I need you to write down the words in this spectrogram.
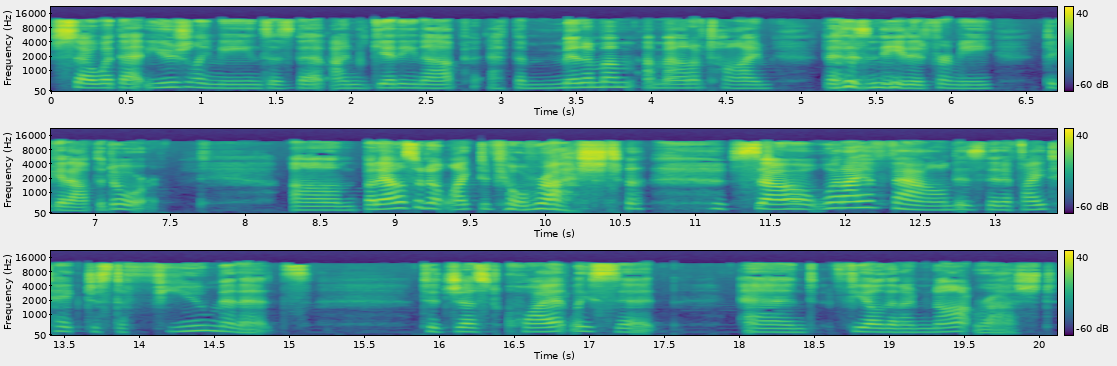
So, what that usually means is that I'm getting up at the minimum amount of time that is needed for me to get out the door. Um, but I also don't like to feel rushed. so, what I have found is that if I take just a few minutes to just quietly sit and feel that I'm not rushed,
